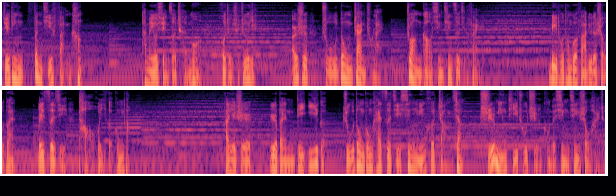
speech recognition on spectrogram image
决定奋起反抗。他没有选择沉默或者是遮掩，而是主动站出来，状告性侵自己的犯人，力图通过法律的手段为自己讨回一个公道。他也是日本第一个主动公开自己姓名和长相、实名提出指控的性侵受害者。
